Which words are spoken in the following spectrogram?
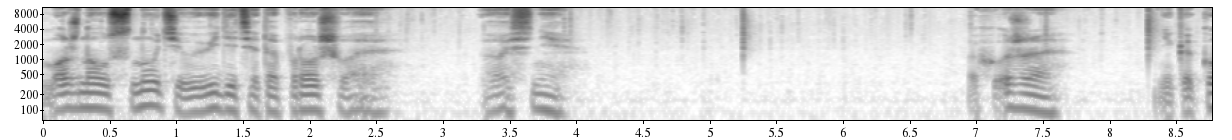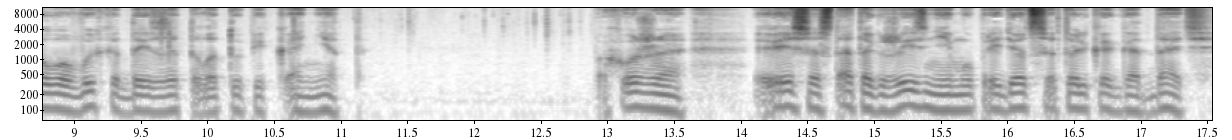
можно уснуть и увидеть это прошлое во сне. Похоже, никакого выхода из этого тупика нет. Похоже, весь остаток жизни ему придется только гадать,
